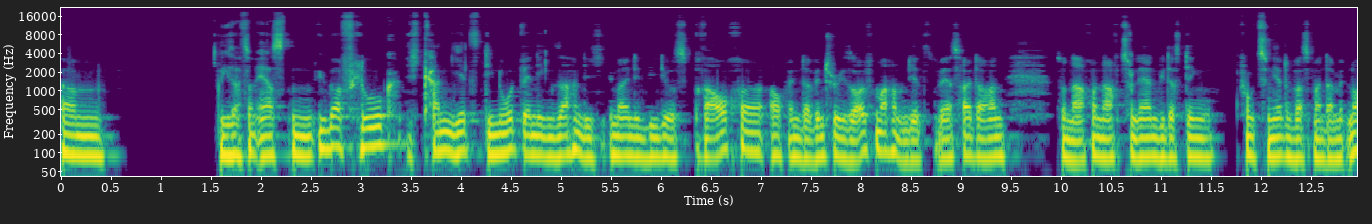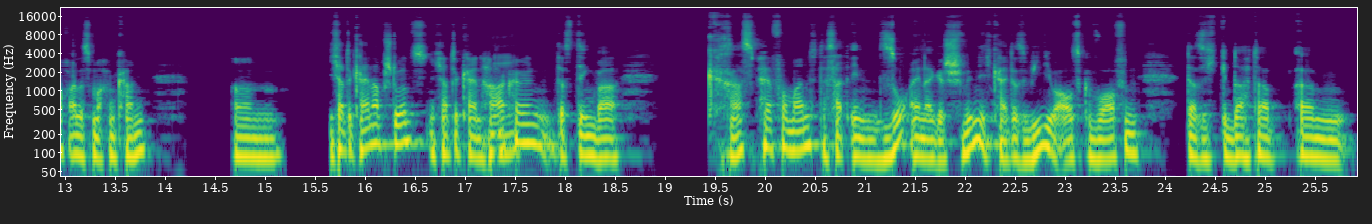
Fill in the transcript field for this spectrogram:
Ähm, wie gesagt, so einen ersten Überflug. Ich kann jetzt die notwendigen Sachen, die ich immer in den Videos brauche, auch in DaVinci Resolve machen. Und jetzt wäre es halt daran, so nach und nach zu lernen, wie das Ding funktioniert und was man damit noch alles machen kann. Ähm, ich hatte keinen Absturz, ich hatte kein Hakeln. Das Ding war krass performant. Das hat in so einer Geschwindigkeit das Video ausgeworfen, dass ich gedacht habe, ähm,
